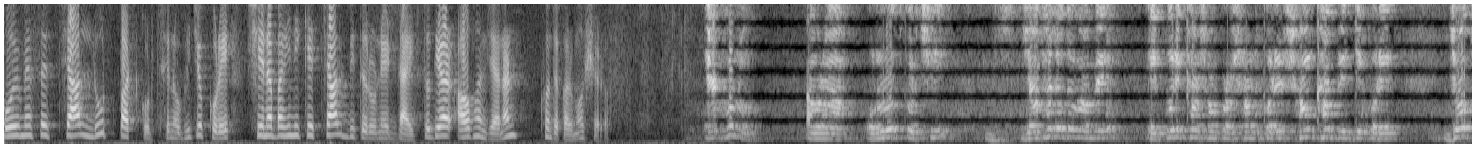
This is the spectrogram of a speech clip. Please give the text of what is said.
ওএমএস এর চাল লুটপাট করছেন অভিযোগ করে সেনাবাহিনীকে চাল বিতরণের দায়িত্ব দেওয়ার আহ্বান জানান খন্দকার মোশারফ এখনও আমরা অনুরোধ করছি, যথাযথভাবে এই পরীক্ষা সম্প্রসারণ করে, সংখ্যা বৃদ্ধি করে যত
